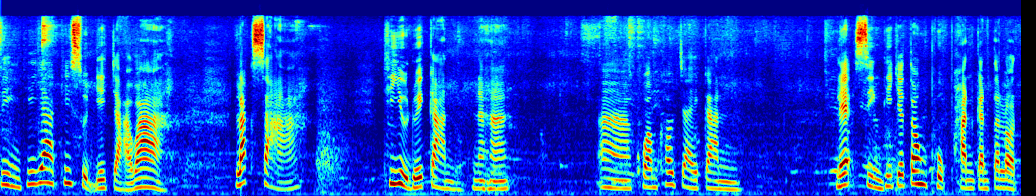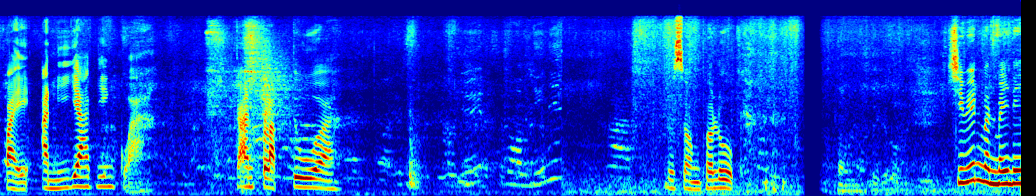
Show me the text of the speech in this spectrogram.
สิ่งที่ยากที่สุดยายจ๋าว่า รักษาที่อยู่ด้วยกันนะคะความเข้าใจกัน และสิ่งที่จะต้องผูกพันกันตลอดไป อันนี้ยากยิ่งกว่า การปรับตัวดูสองพ่อลูก ชีวิตมันไม่ได้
